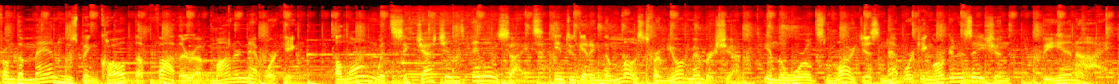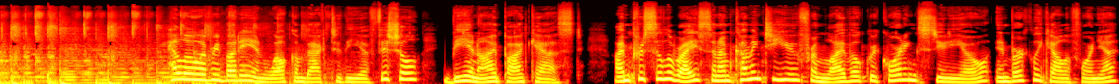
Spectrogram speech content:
from the man who's been called the father of modern networking, along with suggestions and insights into getting the most from your membership in the world's largest networking organization, BNI. Hello, everybody, and welcome back to the official BNI podcast. I'm Priscilla Rice, and I'm coming to you from Live Oak Recording Studio in Berkeley, California.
